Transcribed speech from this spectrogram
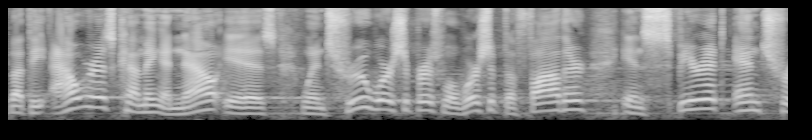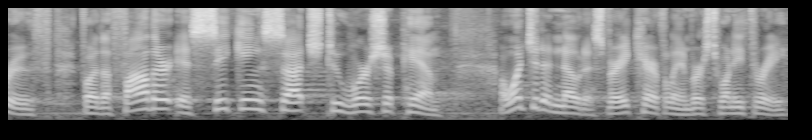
But the hour is coming, and now is, when true worshipers will worship the Father in spirit and truth, for the Father is seeking such to worship him. I want you to notice very carefully in verse 23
